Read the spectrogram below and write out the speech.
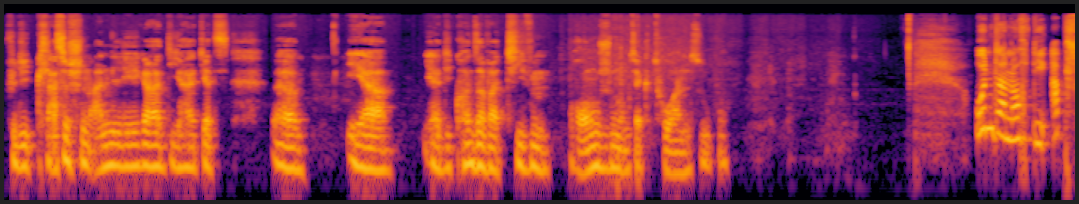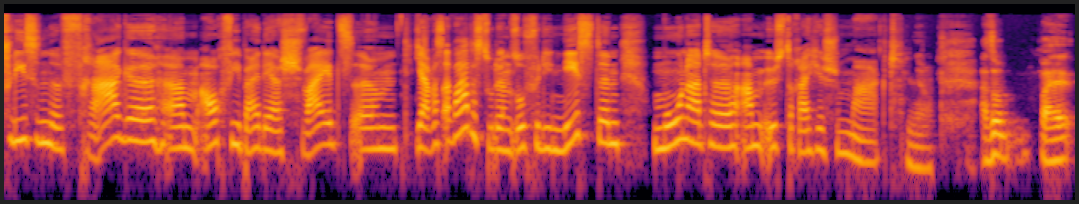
für die klassischen Anleger, die halt jetzt äh, eher, eher die konservativen Branchen und Sektoren suchen. Und dann noch die abschließende Frage, ähm, auch wie bei der Schweiz. Ähm, ja, was erwartest du denn so für die nächsten Monate am österreichischen Markt? Ja, also bei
